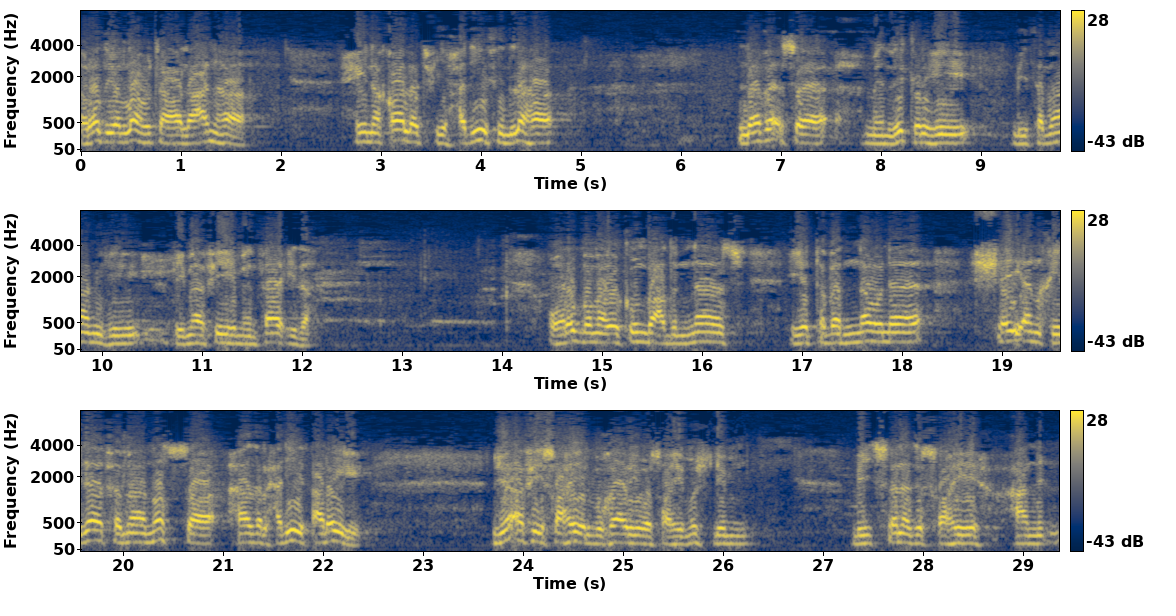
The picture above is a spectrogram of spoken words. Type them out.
رضي الله تعالى عنها حين قالت في حديث لها لا بأس من ذكره بتمامه لما فيه من فائدة. وربما يكون بعض الناس يتبنون شيئا خلاف ما نص هذا الحديث عليه. جاء في صحيح البخاري وصحيح مسلم بالسند الصحيح عن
